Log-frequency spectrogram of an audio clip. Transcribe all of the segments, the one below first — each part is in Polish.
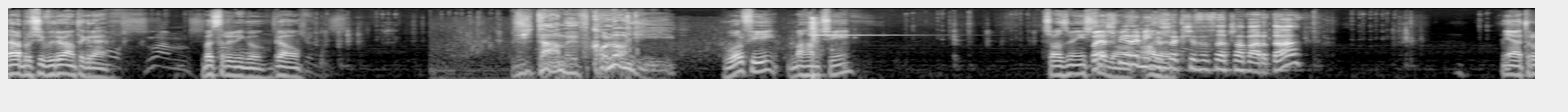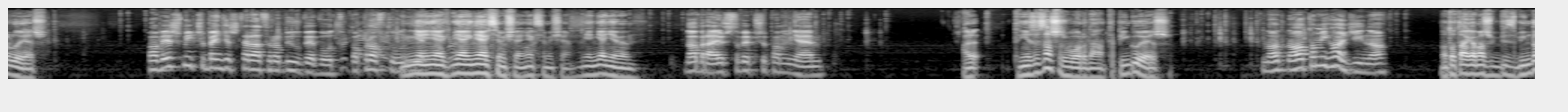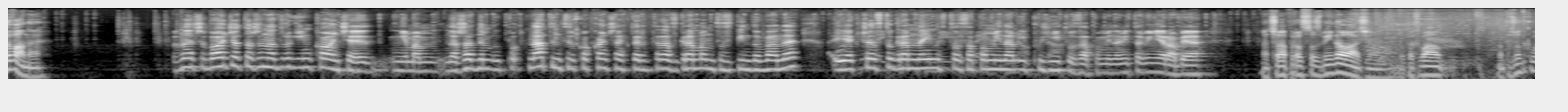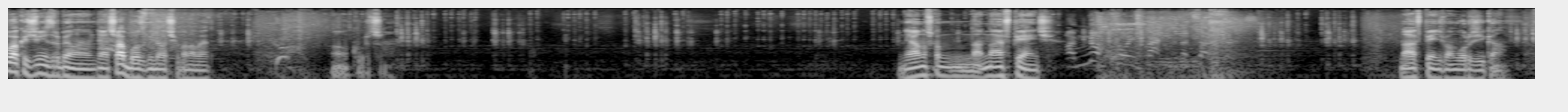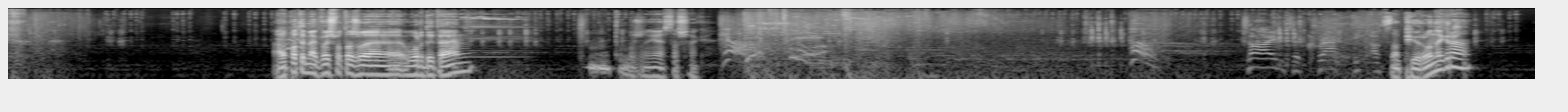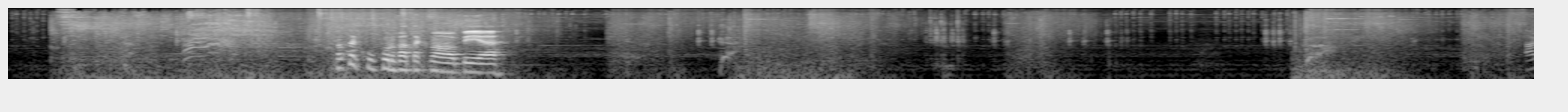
Dobra, Brusi, wygrywam tę grę. Bez trainingu, go. Witamy w kolonii. Wolfie, macham ci. Trzeba zmienić Powiesz tego, mi, Remigiusz, ale... jak się zaznacza Warda? Nie, trolujesz. Powiesz mi, czy będziesz teraz robił wywód? Po prostu. Nie, nie, nie, nie chce mi się, nie chce mi się. Nie, nie, nie wiem. Dobra, już sobie przypomniałem. Ale ty nie zaznaczasz Worda, ty pingujesz. No, no o to mi chodzi, no. No to tak, masz zbindowane. To znaczy, bo chodzi o to, że na drugim koncie nie mam, na żadnym, po- na tym tylko koncie, na którym teraz gram, mam to zbindowane. I jak często gram na innych, to zapominam i później tu zapominam i tego nie robię. A trzeba po prostu zbindować, no. Bo to chyba... Na początku było jakoś dziwnie zrobione. Nie, trzeba było zbindować chyba nawet. O kurczę. Ja mam na przykład na, na F5. Na F5 mam Wardzika. Ale potem jak weszło to, że Wordy ten... no To może nie jest aż tak. Co na gra? Co te ku- kurwa tak mało bije?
